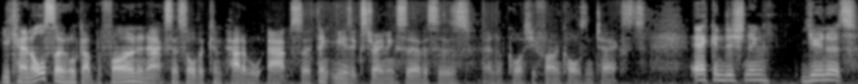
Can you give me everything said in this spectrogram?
You can also hook up a phone and access all the compatible apps, so think music streaming services and of course your phone calls and texts. Air conditioning unit,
